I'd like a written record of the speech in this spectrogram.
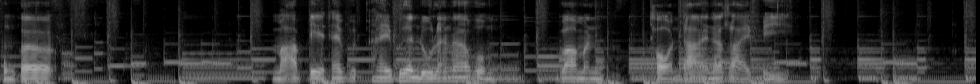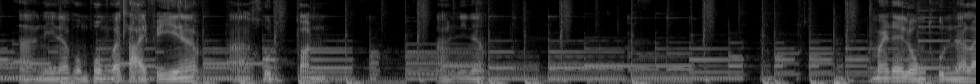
ผมก็มาอัปเดตให้เพื่อนให้เพื่อนดูแล้วนะครับผมว่ามันถอนได้นะสายฟรีอ่านี่นะผมผมก็สายฟรีนะครับอ่าขุดตอนอ่านี่นะ ไม่ได้ลงทุนอะไร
